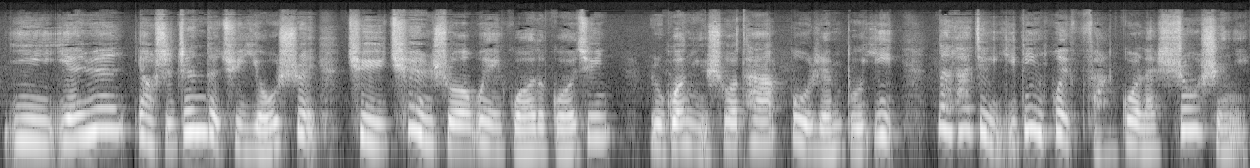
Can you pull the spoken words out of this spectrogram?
你颜渊要是真的去游说、去劝说魏国的国君。如果你说他不仁不义，那他就一定会反过来收拾你。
